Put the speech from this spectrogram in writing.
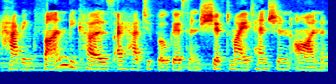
having fun because I had to focus and shift my attention on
